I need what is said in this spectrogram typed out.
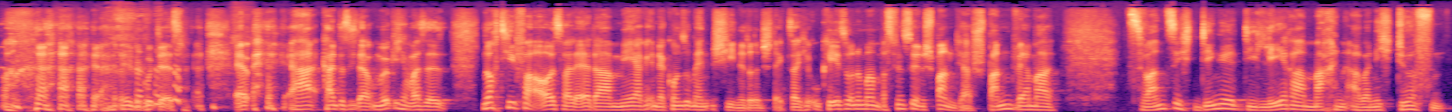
ja, gut, er, ist, er, er, kannte sich da möglicherweise noch tiefer aus, weil er da mehr in der Konsumentenschiene drin steckt. Sag ich, okay, so eine Mann, was findest du denn spannend? Ja, spannend wäre mal 20 Dinge, die Lehrer machen, aber nicht dürfen.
